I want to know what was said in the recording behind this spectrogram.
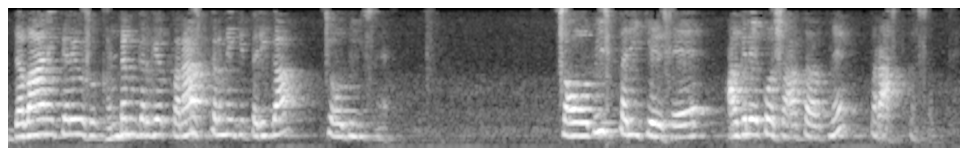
दबाने करे, उसको खंडन करके परास्त करने की तरीका चौबीस है। चौबीस तरीके से अगले को शास्त्रार्थ में परास्त कर सकते हैं।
